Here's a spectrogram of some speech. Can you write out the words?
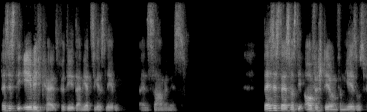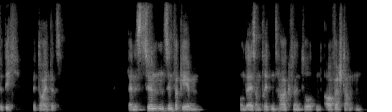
Das ist die Ewigkeit, für die dein jetziges Leben ein Samen ist. Das ist das, was die Auferstehung von Jesus für dich bedeutet. Deine Sünden sind vergeben und er ist am dritten Tag von den Toten auferstanden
